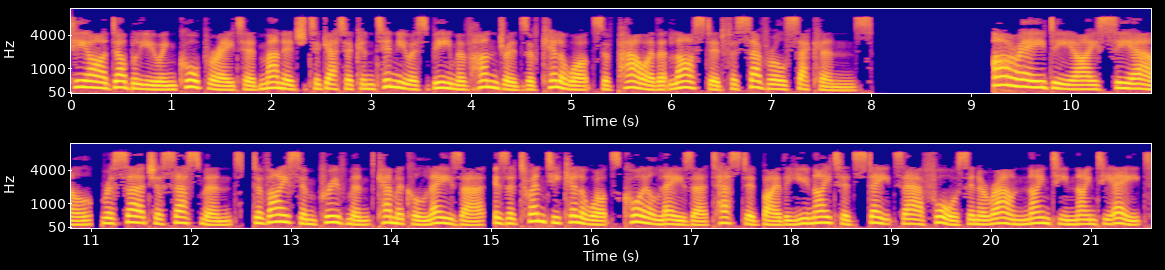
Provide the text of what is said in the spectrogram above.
TRW Incorporated managed to get a continuous beam of hundreds of kilowatts of power that lasted for several seconds. RADICL, Research Assessment, Device Improvement Chemical Laser, is a 20 kW coil laser tested by the United States Air Force in around 1998.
